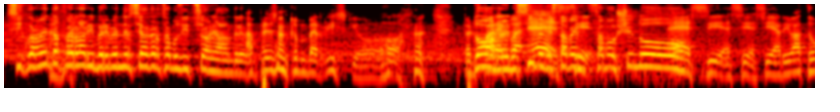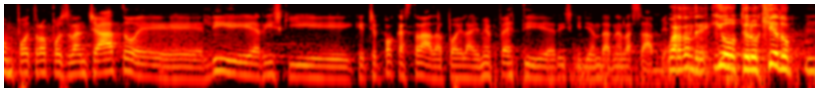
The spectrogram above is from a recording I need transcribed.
sicuramente a Ferrari per riprendersi la terza posizione, Andre. Ha preso anche un bel rischio. per Dorren, fare sì, eh, perché stava, sì. stava uscendo... Eh sì, eh sì, eh sì, è arrivato un po' troppo slanciato e lì rischi che c'è poca strada, poi là in effetti rischi di andare nella sabbia. Guarda Andre, io te lo chiedo, mh,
